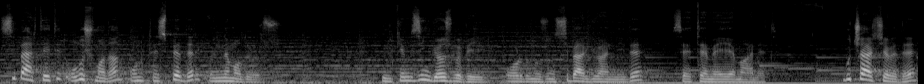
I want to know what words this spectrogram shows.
siber tehdit oluşmadan onu tespit ederek önlem alıyoruz. Ülkemizin göz bebeği ordumuzun siber güvenliği de STM'ye emanet. Bu çerçevede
